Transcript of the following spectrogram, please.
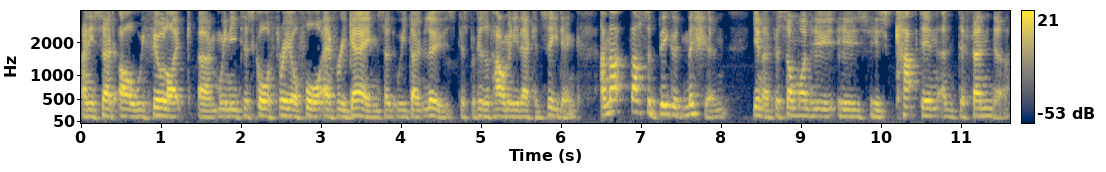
and he said, "Oh, we feel like um, we need to score three or four every game so that we don't lose, just because of how many they're conceding." And that that's a big admission, you know, for someone who who's who's captain and defender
